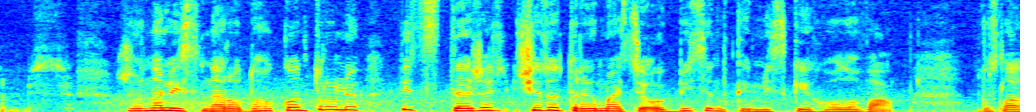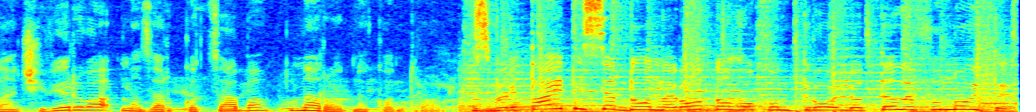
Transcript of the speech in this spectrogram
на місці. Журналісти народного контролю відстежать, чи дотримається обіцянки міський голова. Руслана Чевірова, Назар Коцаба, Народний контроль. Звертайтеся до народного контролю. Телефонуйте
